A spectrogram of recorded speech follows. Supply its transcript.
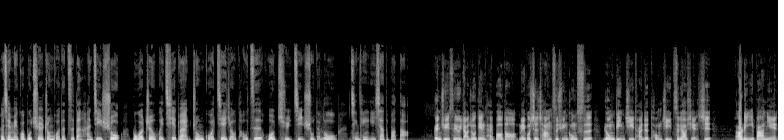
而且美国不缺中国的资本和技术。不过，这会切断中国借由投资获取技术的路。请听以下的报道。根据自由亚洲电台报道，美国市场咨询公司荣鼎集团的统计资料显示，二零一八年。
